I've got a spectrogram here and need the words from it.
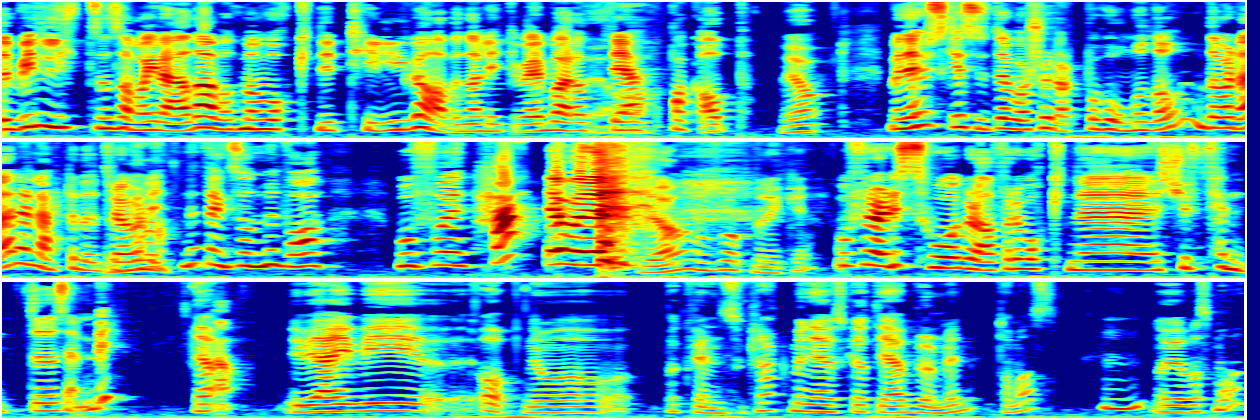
Det blir litt sånn samme greia, da, at man våkner til gaven allikevel, bare at de Ja. er pakka opp. Ja, Men jeg husker jeg syntes det var så rart på Home Alone. Det var der jeg lærte det, tror jeg var liten. Jeg tenkte sånn, men hva? Hvorfor? Hæ? Bare, ja, hvorfor våkner de ikke. hvorfor er de så glad for å våkne 25. desember? Ja. Jeg, vi åpner jo på kvelden, så klart, men jeg husker at jeg og broren min, Thomas, Mhm. når vi var små,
